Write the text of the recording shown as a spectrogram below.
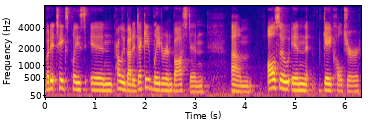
but it takes place in probably about a decade later in boston um, also in gay culture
